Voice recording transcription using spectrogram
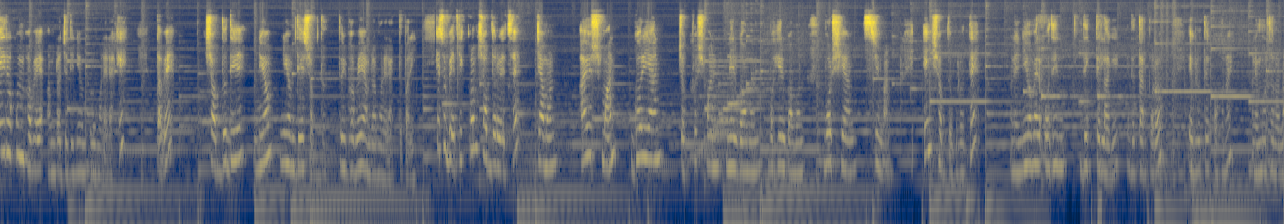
এইরকম ভাবে আমরা যদি নিয়মগুলো মনে রাখি, তবে শব্দ দিয়ে নিয়ম নিয়ম দিয়ে শব্দ, দুইভাবেই আমরা মনে রাখতে পারি। কিছু ব্যতিক্রম শব্দ রয়েছে, যেমন আয়ুষ্মান, গরিয়ান, চক্ষুষ্মান, নির্গমন, বহির্গমন, বর্ষিয়ান, শ্রীমান। এই শব্দগুলোতে মানে নিয়মের অধীন দেখতে লাগে, কিন্তু তারপরেও এগুলোতে কখনোই মানে মূর্ধন্য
